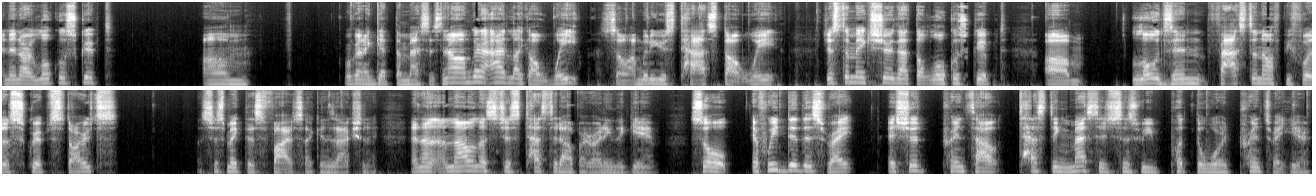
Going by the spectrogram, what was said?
and in our local script, um, we're gonna get the message. Now I'm gonna add like a wait. So I'm gonna use task.wait just to make sure that the local script um, loads in fast enough before the script starts. Let's just make this five seconds actually. And then now let's just test it out by running the game. So if we did this right, it should print out testing message since we put the word print right here.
